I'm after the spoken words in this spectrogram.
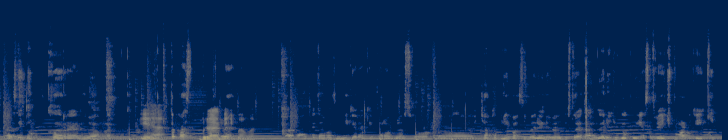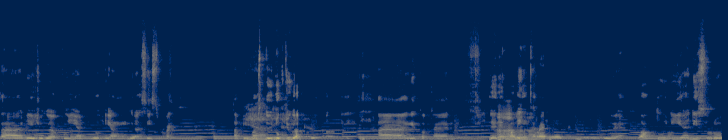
Pasti itu keren banget. Iya. Kita pas berani banget karena kita pasti mikirnya kita Tara Basro eh, cakep nih pasti badannya bagus. Ternyata enggak dia juga punya stretch mark kayak kita dia juga punya perut yang enggak six pack tapi pas Iya, duduk iya, juga kayak kita gitu kan. Dan yang paling keren gue waktu dia disuruh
